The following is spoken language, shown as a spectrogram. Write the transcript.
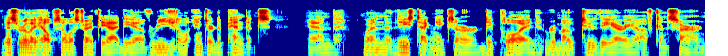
This really helps illustrate the idea of regional interdependence. And when these techniques are deployed remote to the area of concern,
